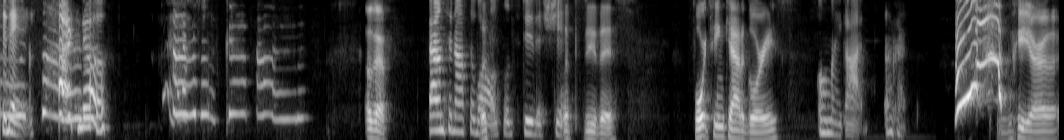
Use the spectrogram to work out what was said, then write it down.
today. excited. I just got out." Okay, Bouncing off the Let's- walls. Let's, do this shit. let's do this. 14 categories. oh my god. Okay. We are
